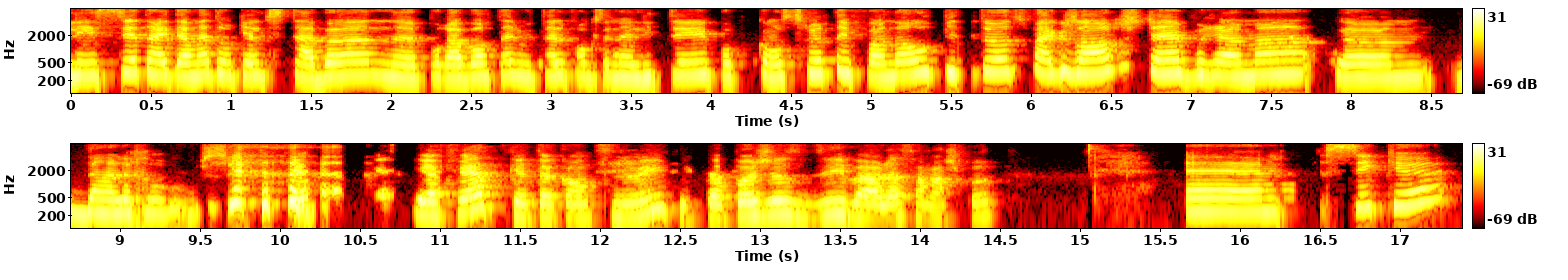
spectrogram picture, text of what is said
les sites Internet auxquels tu t'abonnes euh, pour avoir telle ou telle fonctionnalité, pour construire tes funnels, puis tout. Fait que genre, j'étais vraiment comme dans le rouge. Qu'est-ce qui a fait que tu as continué et que tu n'as pas juste dit, ben là, ça marche pas? Euh, c'est que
